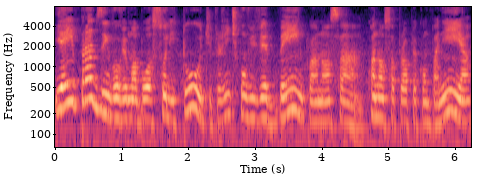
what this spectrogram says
E aí, para desenvolver uma boa solitude, para a gente conviver bem com a, nossa, com a nossa própria companhia,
